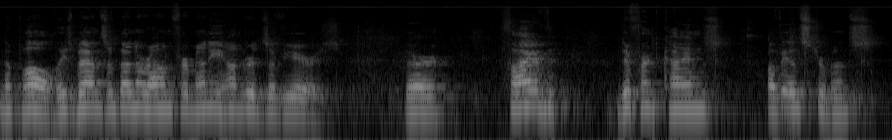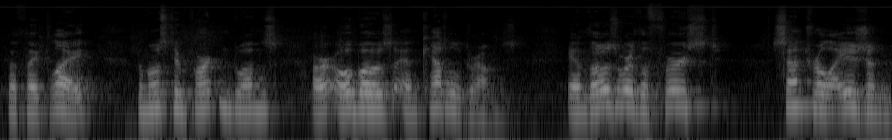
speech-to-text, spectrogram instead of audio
Nepal. These bands have been around for many hundreds of years. There are five different kinds of instruments that they play. The most important ones are oboes and kettle drums. And those were the first Central Asian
